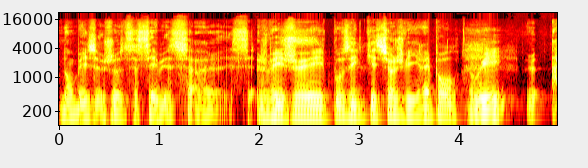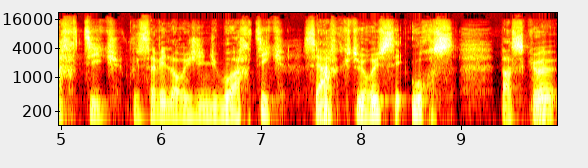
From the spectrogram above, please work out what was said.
non, mais je, je, vais, je vais poser une question, je vais y répondre. Oui. Arctique, vous savez l'origine du mot arctique? C'est Arcturus, c'est ours. Parce que.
